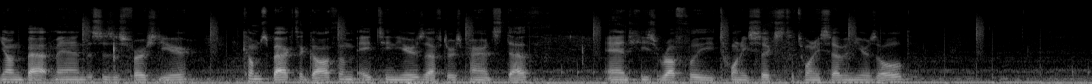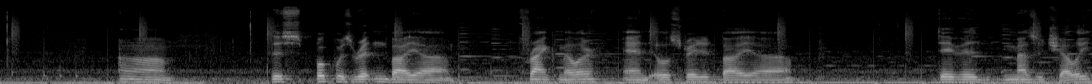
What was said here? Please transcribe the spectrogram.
young Batman. This is his first year. He comes back to Gotham 18 years after his parents' death, and he's roughly 26 to 27 years old. Um, this book was written by um Frank Miller and illustrated by uh, David Mazzucchelli.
